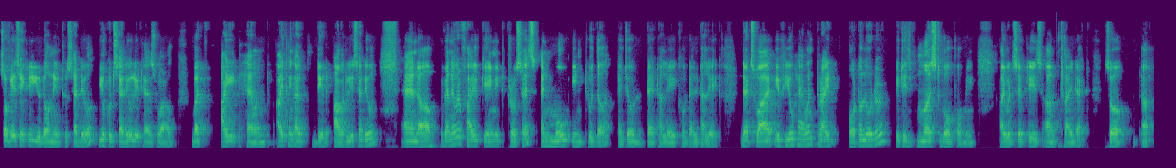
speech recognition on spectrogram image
so basically you don't need to schedule you could schedule it as well but I haven't. I think I did hourly schedule. And uh, whenever file came, it processed and move into the Azure Data Lake or Delta Lake. That's why if you haven't tried autoloader, it is must go for me. I would say please uh, try that. So, uh,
